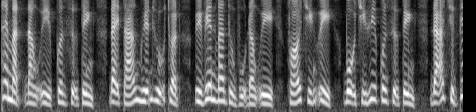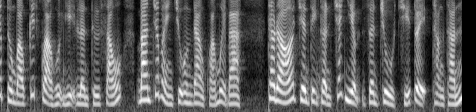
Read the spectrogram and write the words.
thay mặt Đảng ủy Quân sự tỉnh, Đại tá Nguyễn Hữu Thuật, Ủy viên Ban Thường vụ Đảng ủy, Phó Chính ủy, Bộ Chỉ huy Quân sự tỉnh đã trực tiếp thông báo kết quả hội nghị lần thứ 6 Ban chấp hành Trung ương Đảng khóa 13. Theo đó, trên tinh thần trách nhiệm, dân chủ, trí tuệ, thẳng thắn,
